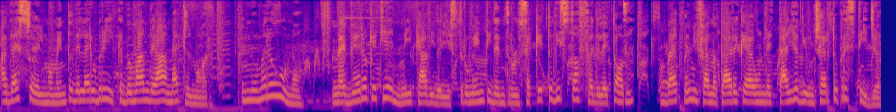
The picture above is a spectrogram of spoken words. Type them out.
Adesso è il momento della rubrica domande a Macklemore. Numero 1. Ma è vero che tieni i cavi degli strumenti dentro il sacchetto di stoffa delle tose? Beppe mi fa notare che è un dettaglio di un certo prestigio,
